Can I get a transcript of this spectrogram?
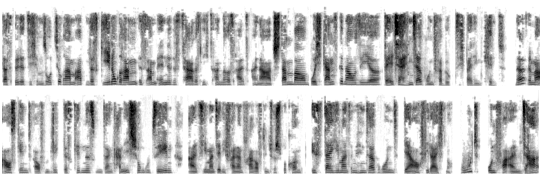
Das bildet sich im Soziogramm ab. Das Genogramm ist am Ende des Tages nichts anderes als eine Art Stammbaum, wo ich ganz genau sehe, welcher Hintergrund verbirgt sich bei dem Kind. Ne, immer ausgehend auf den Blick des Kindes und dann kann ich schon gut sehen, als jemand, der die Fallanfrage auf den Tisch bekommt, ist da jemand im Hintergrund, der auch vielleicht noch gut und vor allem da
